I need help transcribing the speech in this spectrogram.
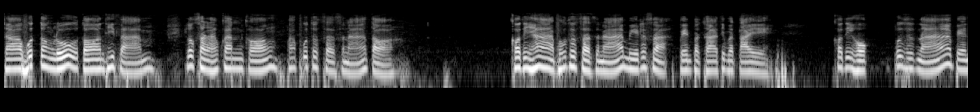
ชาวพุทธต้องรู้ตอนที่สามลักษณะสำคัญของพระพุทธศาสนาต่อ ข้อที่ห้าพระพุทธศาสนามีลักษณะเป็นประชาธิปไตย ข้อที่หกพุทธศาสนาเป็น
